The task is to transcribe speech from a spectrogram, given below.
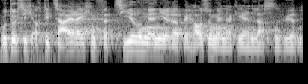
wodurch sich auch die zahlreichen Verzierungen ihrer Behausungen erklären lassen würden.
